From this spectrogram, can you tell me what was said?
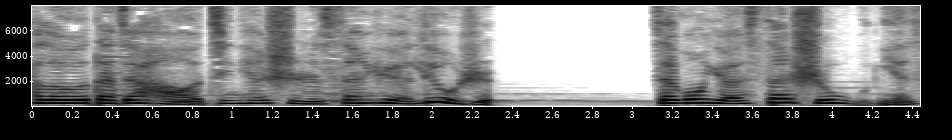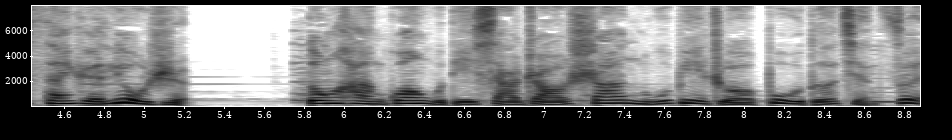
Hello，大家好，今天是三月六日，在公元三十五年三月六日，东汉光武帝下诏杀奴婢者不得减罪。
